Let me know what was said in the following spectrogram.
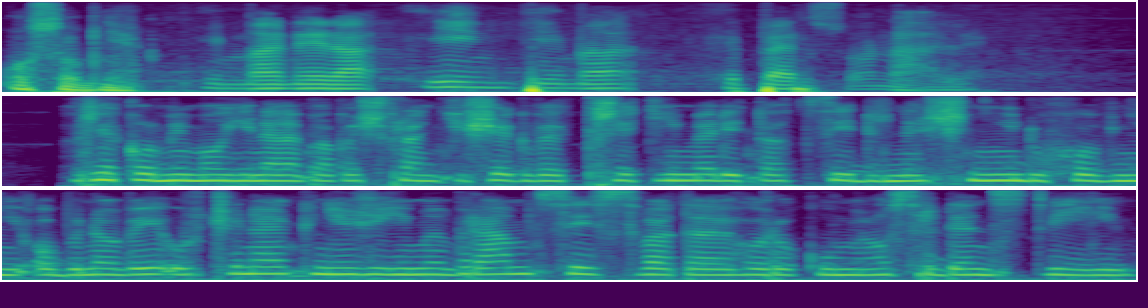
osobně. Řekl mimo jiné papež František ve třetí meditaci dnešní duchovní obnovy určené kněžím v rámci svatého roku milosrdenství.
